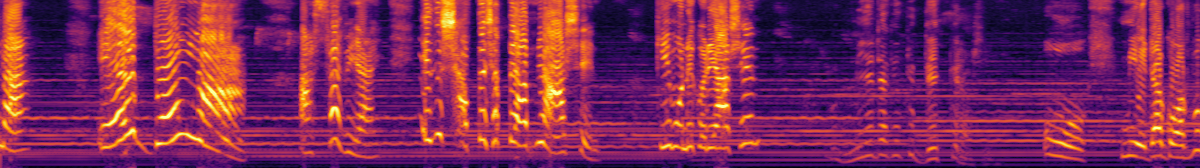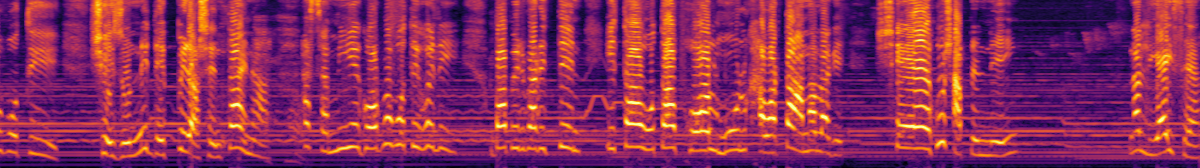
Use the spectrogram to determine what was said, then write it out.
না। একদম না। আচ্ছা বিয়াই এই যে সপ্তাহে সপ্তাহে আপনি আসেন কি মনে করে আসেন? মেয়েটাকে একটু দেখতে আসেন। ও মেয়েটা গর্ভবতী সেই জন্যই দেখতে আসেন তাই না? আচ্ছা মেয়ে গর্ভবতী হলে বাপের বাড়ির দেন এটা ওটা ফল মূল খাবারটা আনা লাগে সে হুশ আপনার নেই। না লিয়াইছেন?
